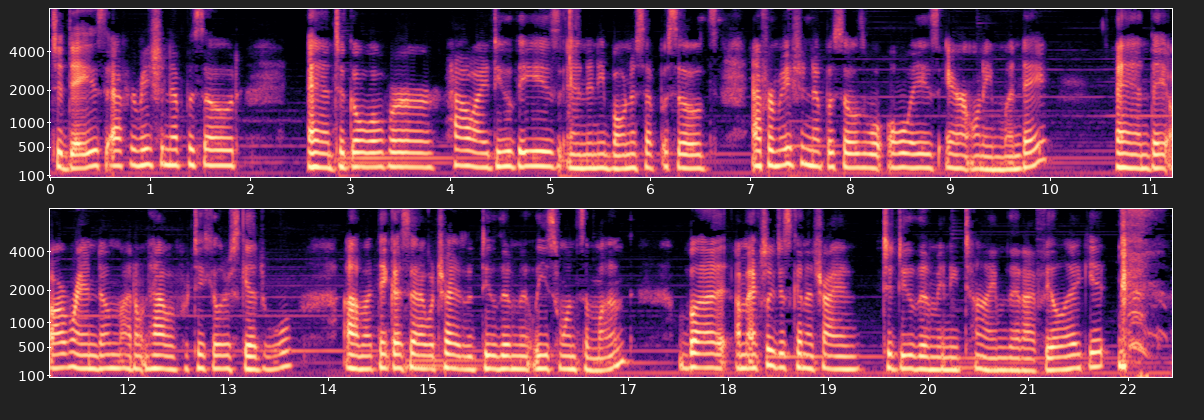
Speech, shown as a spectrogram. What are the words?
today's affirmation episode and to go over how I do these and any bonus episodes. Affirmation episodes will always air on a Monday and they are random. I don't have a particular schedule. Um, I think I said I would try to do them at least once a month, but I'm actually just going to try to do them anytime that I feel like it.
